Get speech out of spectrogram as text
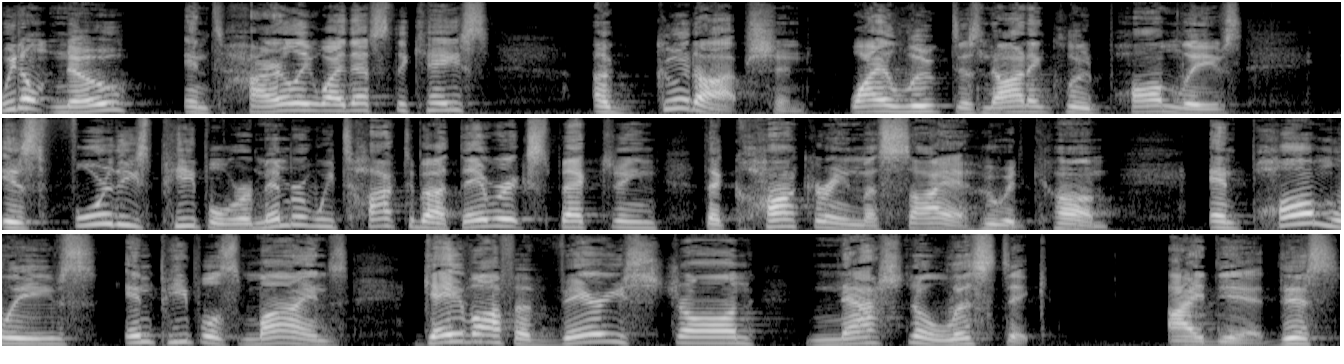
We don't know entirely why that's the case. A good option why Luke does not include palm leaves is for these people. Remember, we talked about they were expecting the conquering Messiah who would come. And palm leaves in people's minds gave off a very strong nationalistic idea. This,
